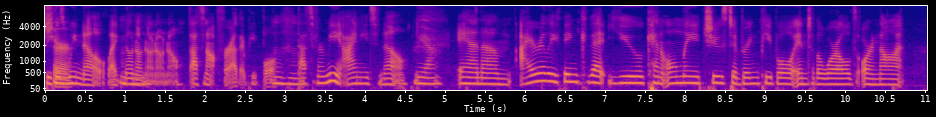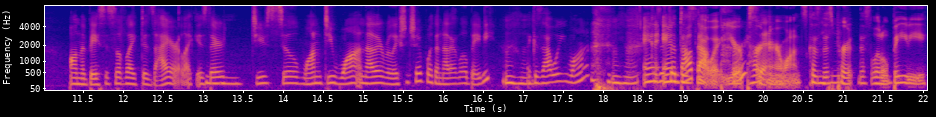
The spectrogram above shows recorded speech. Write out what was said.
because sure. we know like no no Mhm. no no no that's not for other people Mhm. that's for me i need to know yeah. and um, I really think that you can only choose to bring people into the world or not on the basis of like desire. Like, is there, Mm-hmm. do you still want, do you want another relationship with another little baby? Mhm. Like, is that what you want? Mhm. 'Cause And, it's and about is that what your partner wants? Because this Mhm. per this little baby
